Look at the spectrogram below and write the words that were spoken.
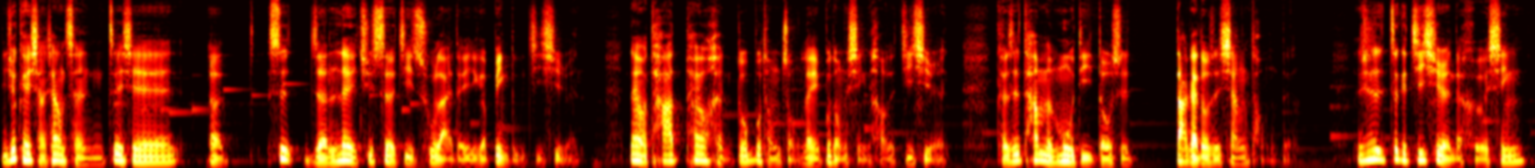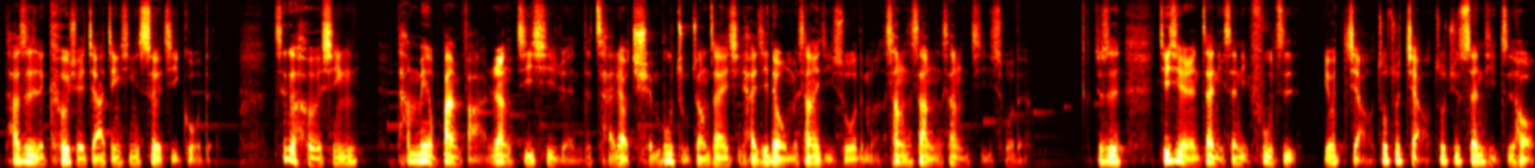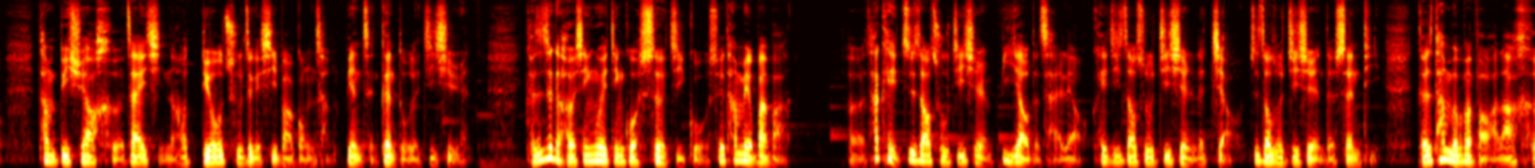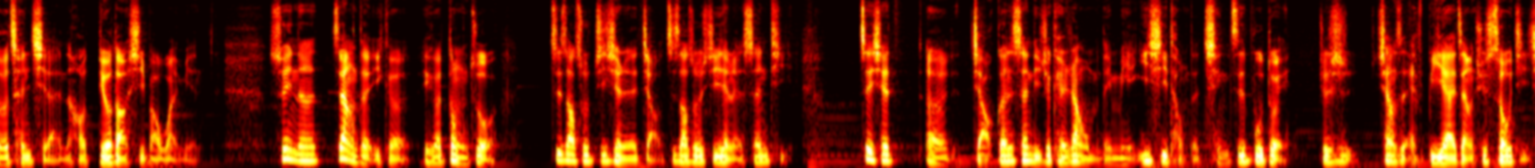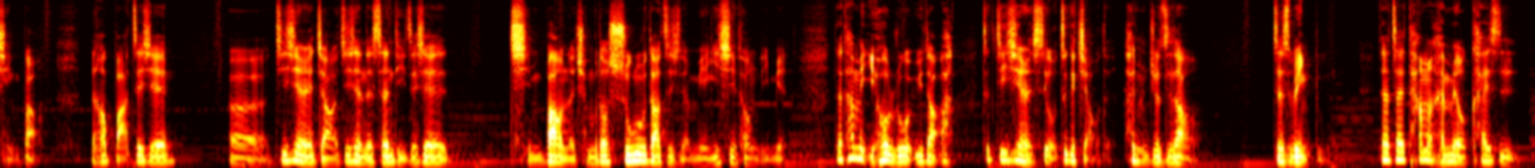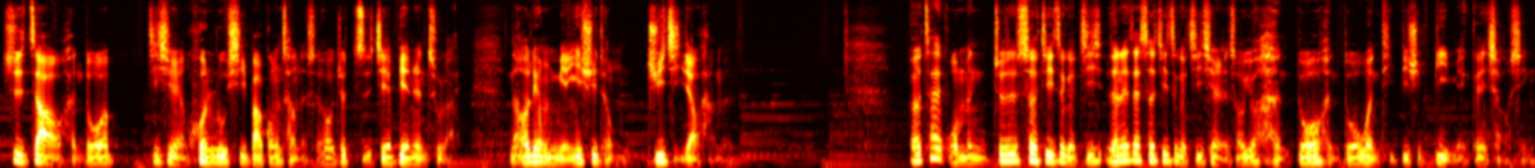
你就可以想象成这些呃是人类去设计出来的一个病毒机器人，那有它它有很多不同种类、不同型号的机器人。可是它们目的都是大概都是相同的，也就是这个机器人的核心，它是科学家精心设计过的。这个核心它没有办法让机器人的材料全部组装在一起。还记得我们上一集说的吗？上上上集说的，就是机器人在你身体复制有脚做出脚做出身体之后，他们必须要合在一起，然后丢出这个细胞工厂，变成更多的机器人。可是这个核心因为经过设计过，所以它没有办法。呃，它可以制造出机器人必要的材料，可以制造出机器人的脚，制造出机器人的身体。可是它没有办法把它合成起来，然后丢到细胞外面。所以呢，这样的一个一个动作，制造出机器人的脚，制造出机器人的身体，这些呃脚跟身体就可以让我们的免疫系统的情资部队，就是像是 FBI 这样去收集情报，然后把这些呃机器人的脚、机器人的身体这些。情报呢，全部都输入到自己的免疫系统里面。那他们以后如果遇到啊，这个机器人是有这个角的，他们就知道这是病毒。那在他们还没有开始制造很多机器人混入细胞工厂的时候，就直接辨认出来，然后利用免疫系统狙击掉他们。而在我们就是设计这个机人类在设计这个机器人的时候，有很多很多问题必须避免跟小心，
